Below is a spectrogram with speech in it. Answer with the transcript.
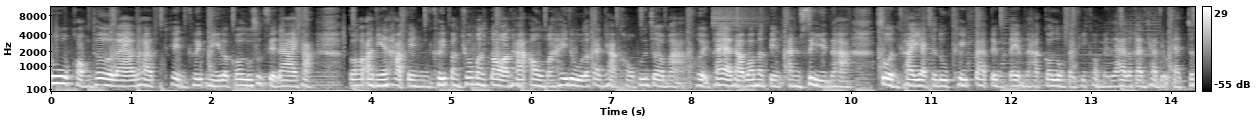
รูปของเธอแล้วนะคะ เห็นคลิปนี้แล้วก็รู้สึกเสียดายค่ะ ก็อันนี้ค่ะเป็นคลิปบางช่วงบางตอนนะคะเอามาให้ดูแล้วกันค่ะเขาเพิ่งจะมาเผยแพร่นะคะว่ามันเป็นอันซีนนะคะ ส่วนใครอยากจะดูคลิปแบบเต็มๆนะคะ ก็ลงไปที่คอมเมนต์แรกแล้วกันค่ะ เดี๋ยวแอดจะ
